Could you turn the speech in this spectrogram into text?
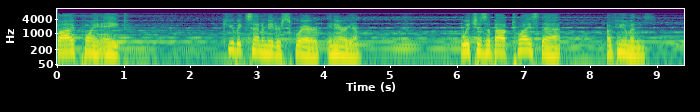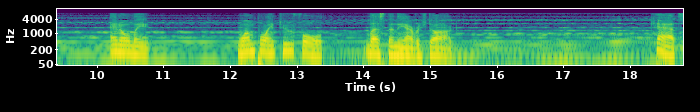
5.8 cubic centimeters squared in area, which is about twice that of humans and only 1.2 fold less than the average dog. Cats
